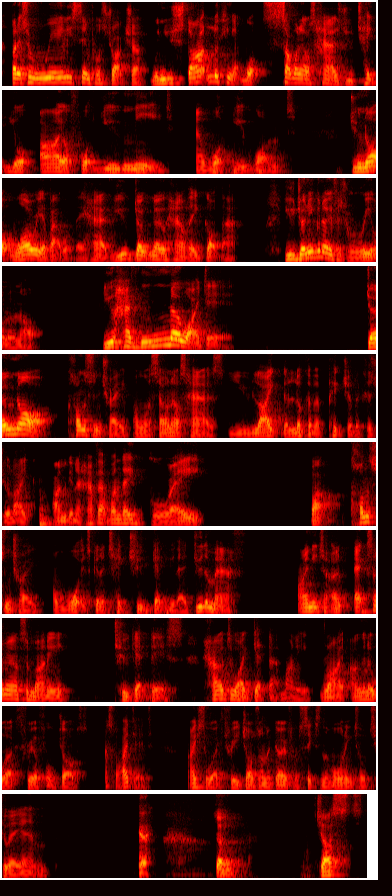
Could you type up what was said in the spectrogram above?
But it's a really simple structure. When you start looking at what someone else has, you take your eye off what you need and what you want. Do not worry about what they have. You don't know how they got that. You don't even know if it's real or not. You have no idea. Do not concentrate on what someone else has. You like the look of a picture because you're like, I'm going to have that one day. Great. But concentrate on what it's going to take to get you there. Do the math. I need to earn X amount of money to get this. How do I get that money? Right. I'm going to work three or four jobs. That's what I did. I used to work three jobs on a go from six in the morning till 2 a.m. Yeah. So just,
